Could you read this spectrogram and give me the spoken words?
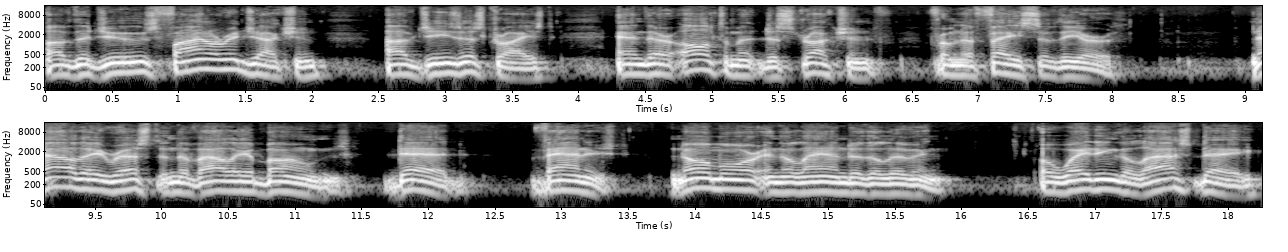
of the Jews' final rejection of Jesus Christ and their ultimate destruction from the face of the earth. Now they rest in the valley of bones, dead, vanished, no more in the land of the living, awaiting the last day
